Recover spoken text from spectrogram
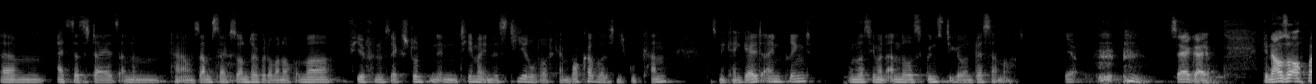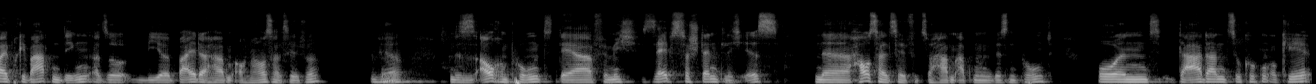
ähm, als dass ich da jetzt an einem, keine Ahnung, Samstag, Sonntag oder wann auch immer vier, fünf, sechs Stunden in ein Thema investiere, worauf ich keinen Bock habe, was ich nicht gut kann, was mir kein Geld einbringt und was jemand anderes günstiger und besser macht. Ja, sehr geil. Genauso auch bei privaten Dingen. Also wir beide haben auch eine Haushaltshilfe. Mhm. Ja. Und das ist auch ein Punkt, der für mich selbstverständlich ist, eine Haushaltshilfe zu haben ab einem gewissen Punkt. Und da dann zu gucken, okay,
